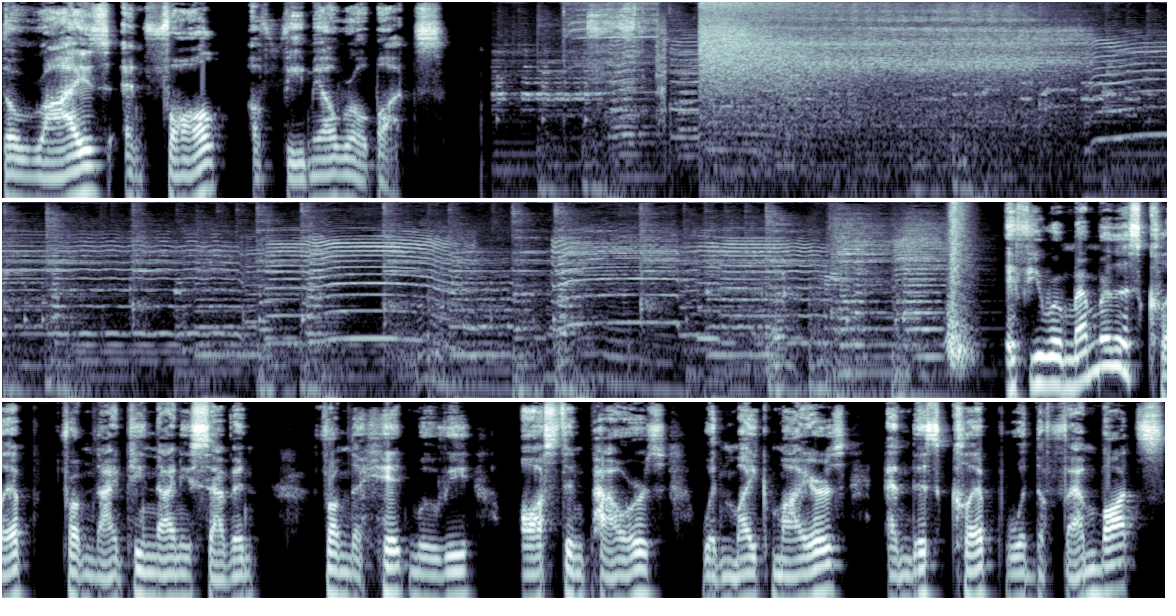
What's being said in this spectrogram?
The Rise and Fall of Female Robots. If you remember this clip from 1997 from the hit movie Austin Powers with Mike Myers and this clip with the fembots,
